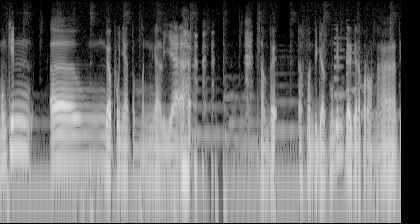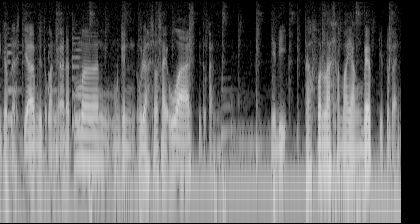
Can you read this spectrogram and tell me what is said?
Mungkin nggak uh, punya temen kali ya. Sampai telepon tiga mungkin gara-gara corona 13 jam gitu kan nggak ada teman mungkin udah selesai uas gitu kan. Jadi telepon lah sama yang beb gitu kan.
